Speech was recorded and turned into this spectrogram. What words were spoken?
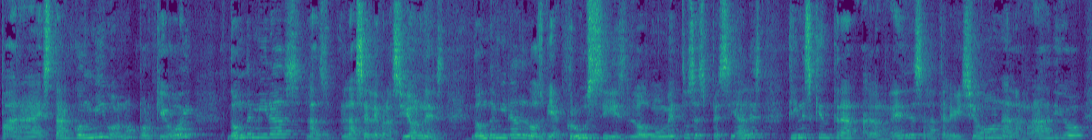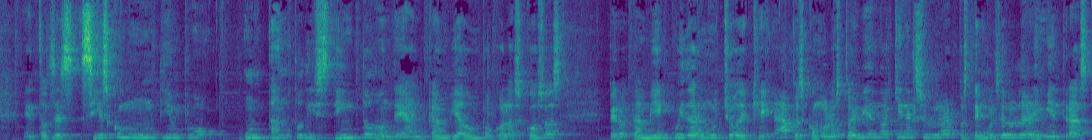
para estar conmigo, ¿no? Porque hoy ¿Dónde miras las, celebraciones? ¿Dónde miras los viacrucis, los momentos especiales? Tienes que entrar a las redes, a la televisión, a la radio. Entonces, sí es como un tiempo un tanto distinto donde han cambiado un poco las cosas, pero también cuidar mucho de que, ah, pues como lo estoy viendo aquí en el celular, pues tengo el celular y mientras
